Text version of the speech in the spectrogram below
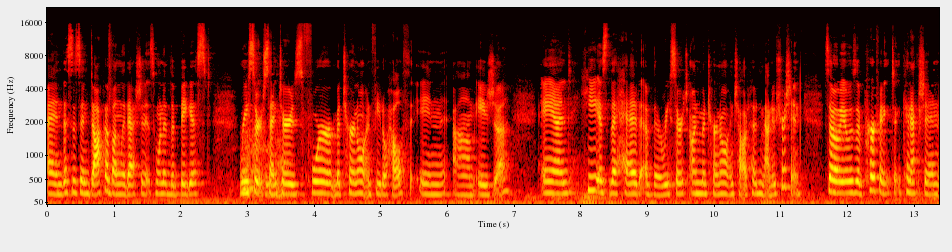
And this is in Dhaka, Bangladesh, and it's one of the biggest research centers for maternal and fetal health in um, Asia. And he is the head of their research on maternal and childhood malnutrition. So it was a perfect connection,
